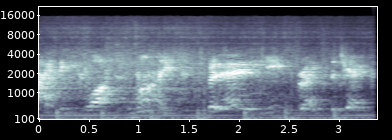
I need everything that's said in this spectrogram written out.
I think he's lost his mind. But hey, he writes the checks.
